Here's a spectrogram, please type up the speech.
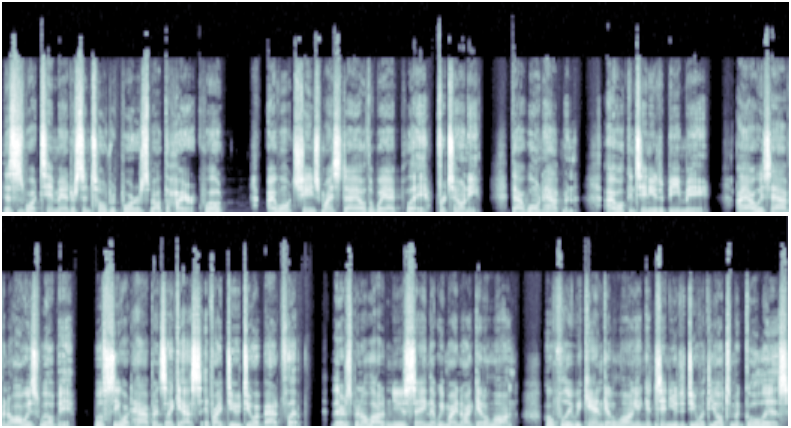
this is what Tim Anderson told reporters about the hire. Quote, I won't change my style the way I play for Tony. That won't happen. I will continue to be me. I always have and always will be. We'll see what happens, I guess, if I do do a bat flip. There's been a lot of news saying that we might not get along. Hopefully, we can get along and continue to do what the ultimate goal is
